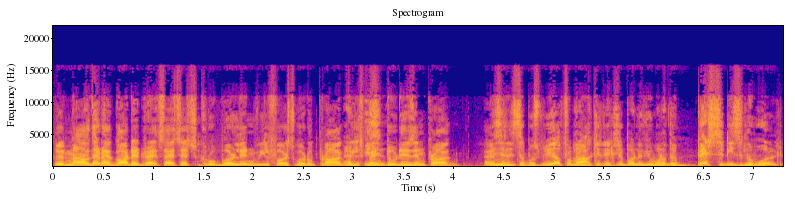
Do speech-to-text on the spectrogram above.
so now that I got it right, so I said, screw Berlin. We'll first go to Prague. And we'll spend two days in Prague. And Isn't it supposed to be, uh, from an architecture point of view, one of the best cities in the world?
